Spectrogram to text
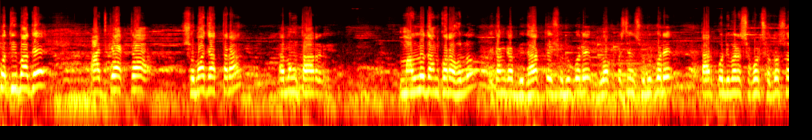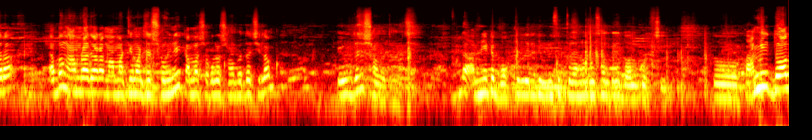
প্রতিবাদে আজকে একটা শোভাযাত্রা এবং তার মাল্যদান করা হলো। এখানকার বিধায়ক থেকে শুরু করে, ব্লক প্রেসিডেন্ট শুরু করে, তার পরিবারের সকল সদস্যরা এবং আমরা যারা মামাটি মানুষের সৈনিক, আমরা সকলে সমবেত ছিলাম। এই উদ্দেশ্যে সমবেত হয়েছি। না, আপনি একটা বক্তব্য দিলেন যে উনিশশো চুরানব্বই সাল থেকে দল করছি। তো আমি দল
